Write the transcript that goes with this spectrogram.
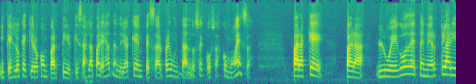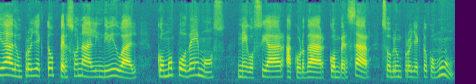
Y qué es lo que quiero compartir. Quizás la pareja tendría que empezar preguntándose cosas como esas. ¿Para qué? Para luego de tener claridad de un proyecto personal, individual, cómo podemos negociar, acordar, conversar sobre un proyecto común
